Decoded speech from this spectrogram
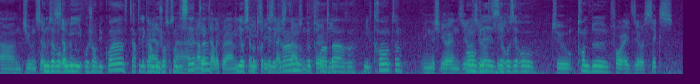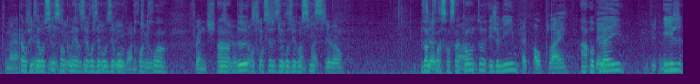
Um, que nous avons 77. remis aux gens du coin. C'était un télégramme de juin uh, 77. another telegram, Il y a aussi un autre E3/1030, télégramme, E E3 bar 1030, English ERN anglais 003 0032 4806, Khmer 4806, en khmer 00033, French 1, 2, en français 006. 2350, et je lis à Oplay, ils,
